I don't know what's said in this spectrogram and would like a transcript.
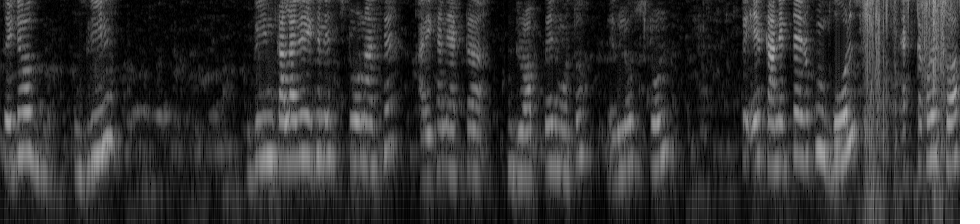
তো এটা গ্রিন গ্রিন কালারের এখানে স্টোন আছে, আর এখানে একটা ড্রপের মতো এগুলো স্টোন। তো এর কানেরটা এরকম গোল, একটা করে টপ।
